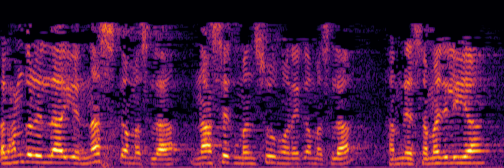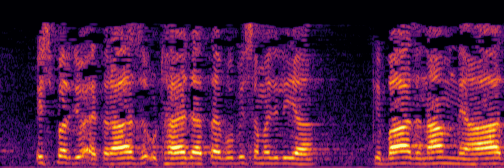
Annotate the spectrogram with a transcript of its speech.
अल्हम्दुलिल्लाह, ये नस का मसला, नासिक मनसूख होने का मसला हमने समझ लिया। इस पर जो एतराज़ उठाया जाता है, वो भी समझ लिया कि बाद नाम नहाद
